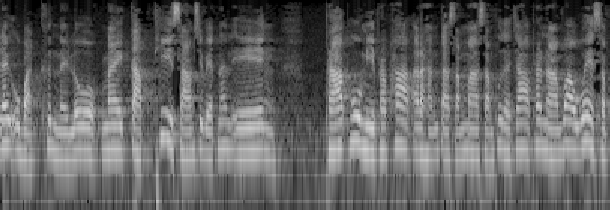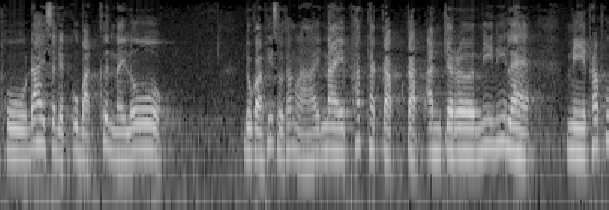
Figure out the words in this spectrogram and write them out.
ได้อุบัติขึ้นในโลก ในกลับที่ 31 นั่นเอง พระผู้มีพระภาค อรหันตสัมมาสัมพุทธเจ้า พระนามว่าเวสภูได้เสด็จอุบัติขึ้นในโลก ดูก่อนพิสูจทั้งหลาย ในพัทธกับกับอันเจริญนี่นี่แหละ มีพระผู้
